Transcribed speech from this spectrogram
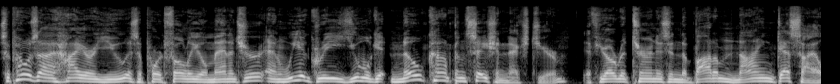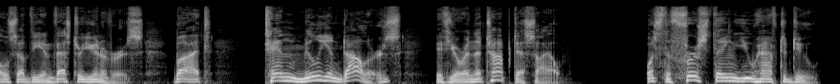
Suppose I hire you as a portfolio manager and we agree you will get no compensation next year if your return is in the bottom nine deciles of the investor universe, but $10 million if you're in the top decile. What's the first thing you have to do,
